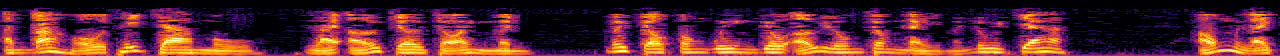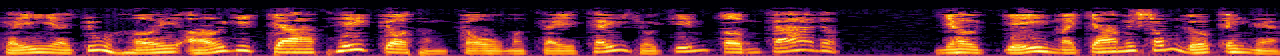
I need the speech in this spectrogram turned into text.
Anh bá hộ thấy cha mù, lại ở chơi trọi mình, mới cho con Quyên vô ở luôn trong này mà nuôi cha. Ổng lại cậy chú Hợi ở với cha thế cho thằng cầu mà cày cấy rồi kiếm tôm cá đó. Nhờ vậy mà cha mới sống được đây nè.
